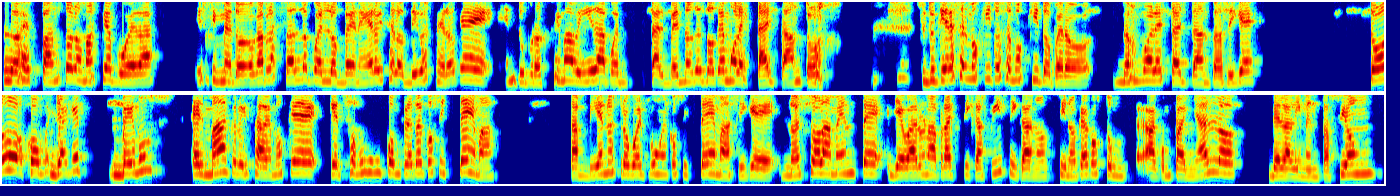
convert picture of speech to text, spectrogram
los espanto lo más que pueda. Y si me toca aplastarlo, pues los venero y se los digo, espero que en tu próxima vida, pues tal vez no te toque molestar tanto. si tú quieres ser mosquito, sé mosquito, pero no molestar tanto. Así que todo, ya que vemos el macro y sabemos que, que somos un completo ecosistema, también nuestro cuerpo es un ecosistema, así que no es solamente llevar una práctica física, no, sino que acompañarlo de la alimentación,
